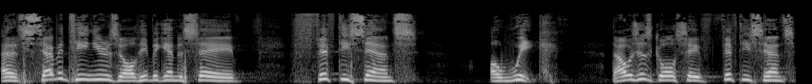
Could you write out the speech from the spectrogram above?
At 17 years old, he began to save 50 cents a week. That was his goal, save 50 cents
